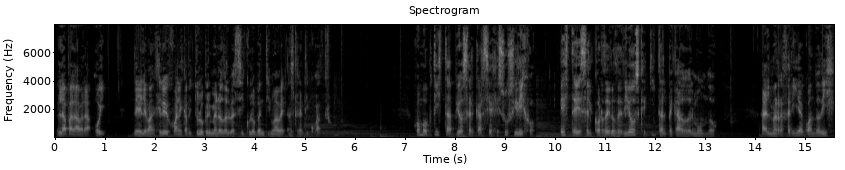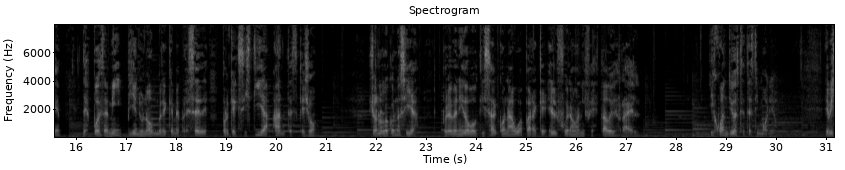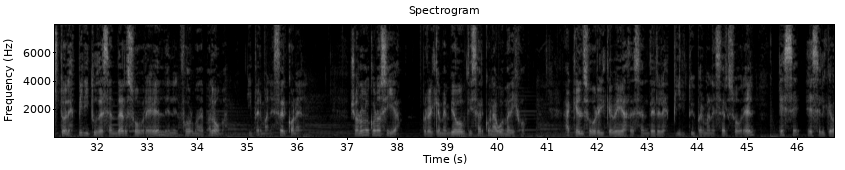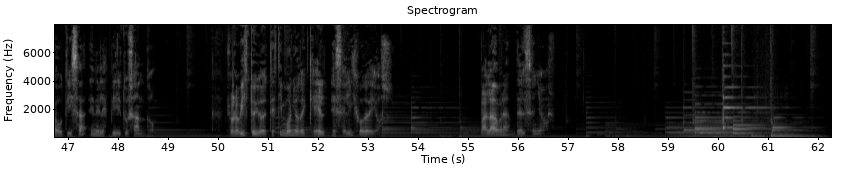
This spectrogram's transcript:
La palabra hoy del Evangelio de Juan, el capítulo primero del versículo 29 al 34. Juan Bautista vio acercarse a Jesús y dijo, Este es el Cordero de Dios que quita el pecado del mundo. A él me refería cuando dije, Después de mí viene un hombre que me precede, porque existía antes que yo. Yo no lo conocía, pero he venido a bautizar con agua para que él fuera manifestado a Israel. Y Juan dio este testimonio. He visto el Espíritu descender sobre él en forma de paloma y permanecer con él. Yo no lo conocía, pero el que me envió a bautizar con agua me dijo, Aquel sobre el que veas descender el Espíritu y permanecer sobre él, ese es el que bautiza en el Espíritu Santo. Yo lo he visto y doy testimonio de que Él es el Hijo de Dios. Palabra del Señor. Thank you.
